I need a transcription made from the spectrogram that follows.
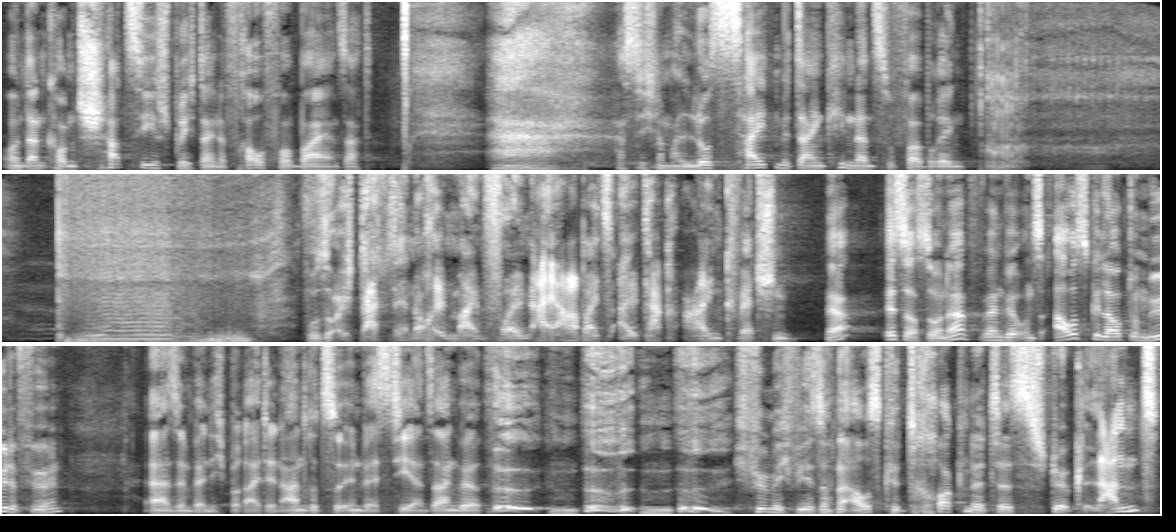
und dann kommt Schatzi, spricht deine Frau vorbei und sagt, ach, hast du nicht nochmal Lust, Zeit mit deinen Kindern zu verbringen? Wo soll ich das denn noch in meinem vollen Arbeitsalltag einquetschen? Ja, ist doch so, ne? Wenn wir uns ausgelaugt und müde fühlen, äh, sind wir nicht bereit, in andere zu investieren. Sagen wir, ich fühle mich wie so ein ausgetrocknetes Stück Land.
